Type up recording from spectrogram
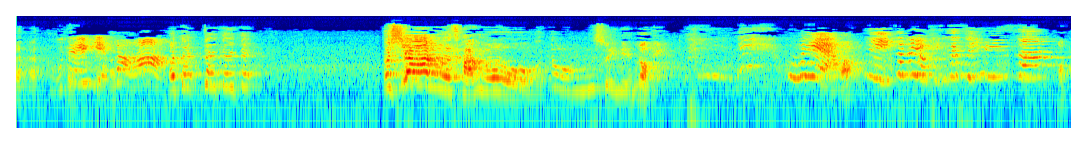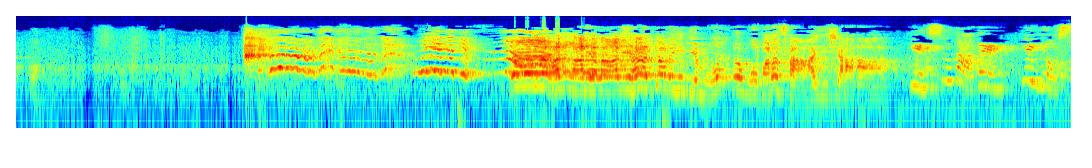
不对也罢啊！啊对对对对，夏日长哟，冬水连咯。姑爷，啊，你怎么有听着声音噻？好，好。姑爷的点啊！哪里哪里哪里还掉了一点墨？我把它擦一下。吟诗答对，应有实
